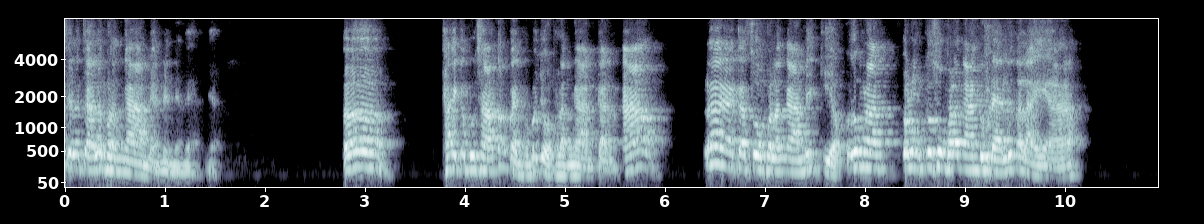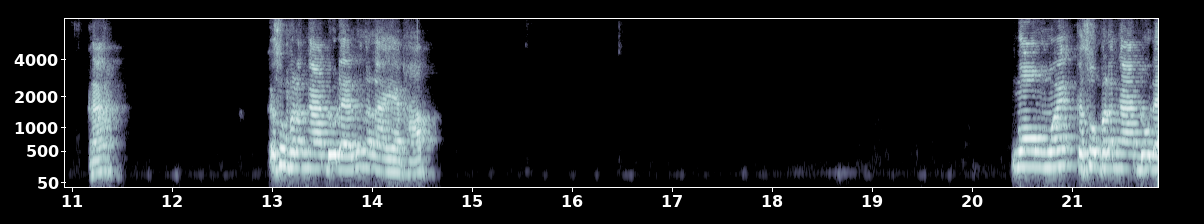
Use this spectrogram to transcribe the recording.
เจรจาเรื่องพลังงานเนี่ยเนี่ยเนี่ยเนี่ยเออไทยกัมพูชาต้องแบ่งผลประโยชน์พลังงานกันอ้าวแล้วกระทรวงพลังงานไม่เกี่ยวกระทรวงพลังตกลงกระทรวงพลังงานดูแลเรื่องอะไรอะฮะ กระทรวงพลังงานดูแลเรื่องอะไรอะครับ งงไว้กระทรวงพลังงานดูแล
